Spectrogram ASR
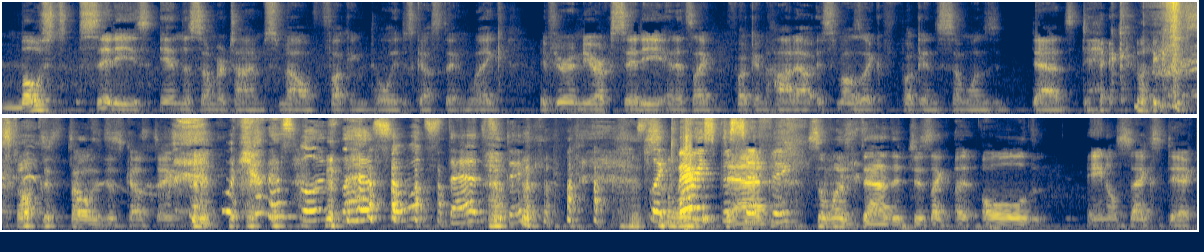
most cities in the summertime smell fucking totally disgusting. Like if you're in New York City and it's like fucking hot out, it smells like fucking someone's dad's dick. Like it's so just totally disgusting. What kind of smell is that? Someone's dad's dick. It's like very specific. someone's dad that just like an old anal sex dick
